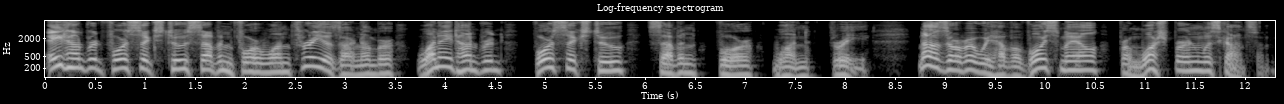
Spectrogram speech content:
800 462 7413 is our number. 1 800 462 7413. Now, Zorba, we have a voicemail from Washburn, Wisconsin.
